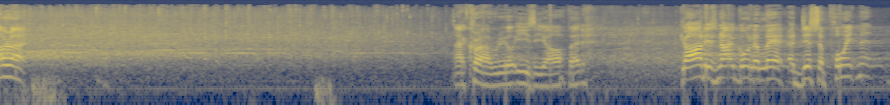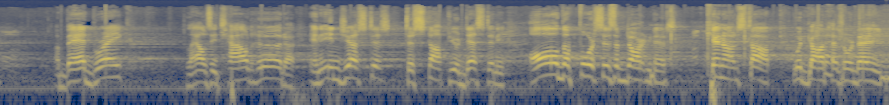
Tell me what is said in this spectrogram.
All right. I cry real easy, y'all, but God is not going to let a disappointment, a bad break, lousy childhood, an injustice to stop your destiny. All the forces of darkness cannot stop what God has ordained.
